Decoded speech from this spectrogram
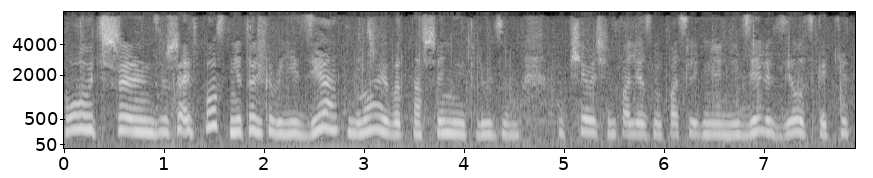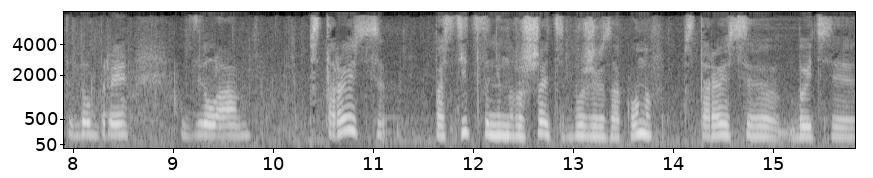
лучше держать пост не только в еде, но и в отношении к людям. Вообще очень полезно последнюю неделю делать какие-то добрые дела. Стараюсь поститься, не нарушать Божьих законов. Стараюсь э, быть э,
